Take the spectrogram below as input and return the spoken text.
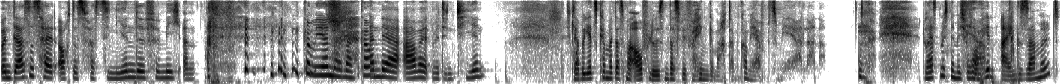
und das ist halt auch das Faszinierende für mich an, Komm her, Lana, komm. an der Arbeit mit den Tieren. Ich glaube, jetzt können wir das mal auflösen, was wir vorhin gemacht haben. Komm her zu mir, Lana. Du hast mich nämlich Ja. vorhin eingesammelt.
